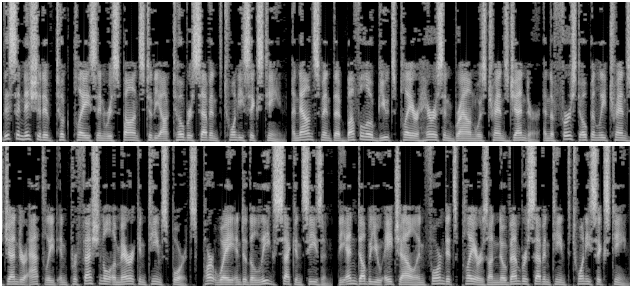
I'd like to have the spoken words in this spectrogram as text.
This initiative took place in response to the October 7, 2016, announcement that Buffalo Beauts player Harrison Brown was transgender and the first openly transgender athlete in professional American team sports. Partway into the league's second season, the NWHL informed its players on November 17, 2016,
